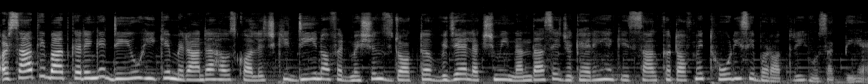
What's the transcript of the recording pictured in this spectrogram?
और साथ ही बात करेंगे डीयू ही के मिरांडा हाउस कॉलेज की dean of admissions doctor Vijay Lakshmi Nanda से, जो कह रही हैं कि इस साल कट ऑफ़ में थोड़ी सी बढ़ोतरी हो सकती है।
